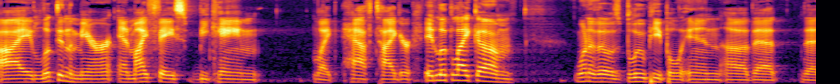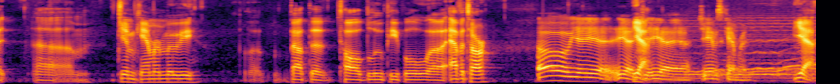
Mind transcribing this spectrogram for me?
I looked in the mirror and my face became like half tiger. It looked like um, one of those blue people in uh, that that um, Jim Cameron movie uh, about the tall blue people, uh, Avatar. Oh yeah, yeah, yeah, Yeah. J- yeah, yeah. James Cameron. Yeah,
